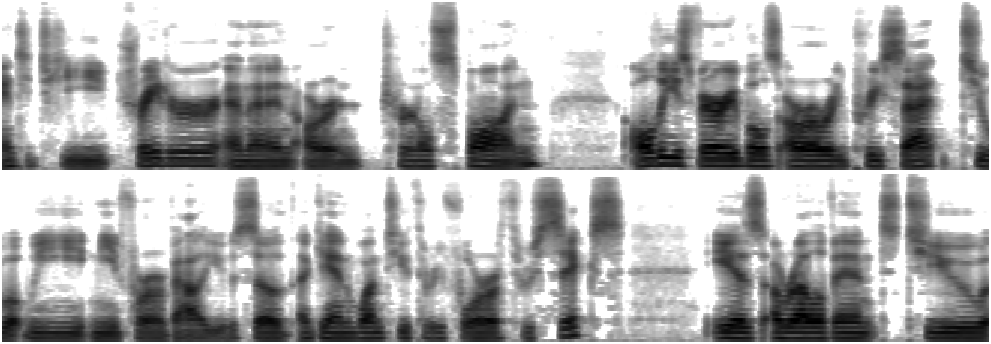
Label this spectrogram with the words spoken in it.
entity trader, and then our internal spawn. All these variables are already preset to what we need for our values. So again, 1, 2, 3, 4 through 6 is irrelevant to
